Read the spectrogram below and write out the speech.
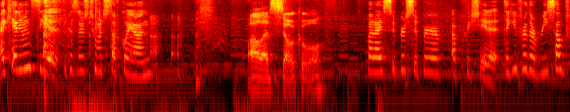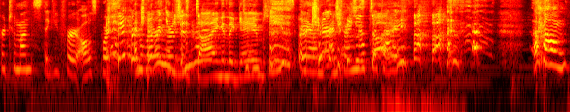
I can't even see it because there's too much stuff going on. wow, that's so cool. But I super, super appreciate it. Thank you for the resub for two months. Thank you for all the support. Your character's just dying in the game. keys, Her and I'm character's trying not just to dying. die. um,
